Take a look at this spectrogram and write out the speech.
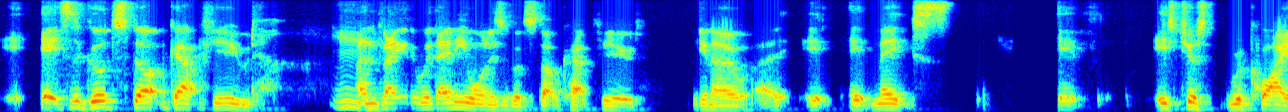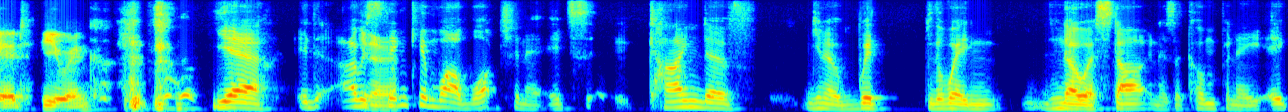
it- it's a good stopgap feud. Mm. and Vader with anyone is a good stopgap feud. You know, uh, it it makes it it's just required viewing. Yeah, it, I was know. thinking while watching it, it's kind of you know with the way Noah starting as a company, it,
